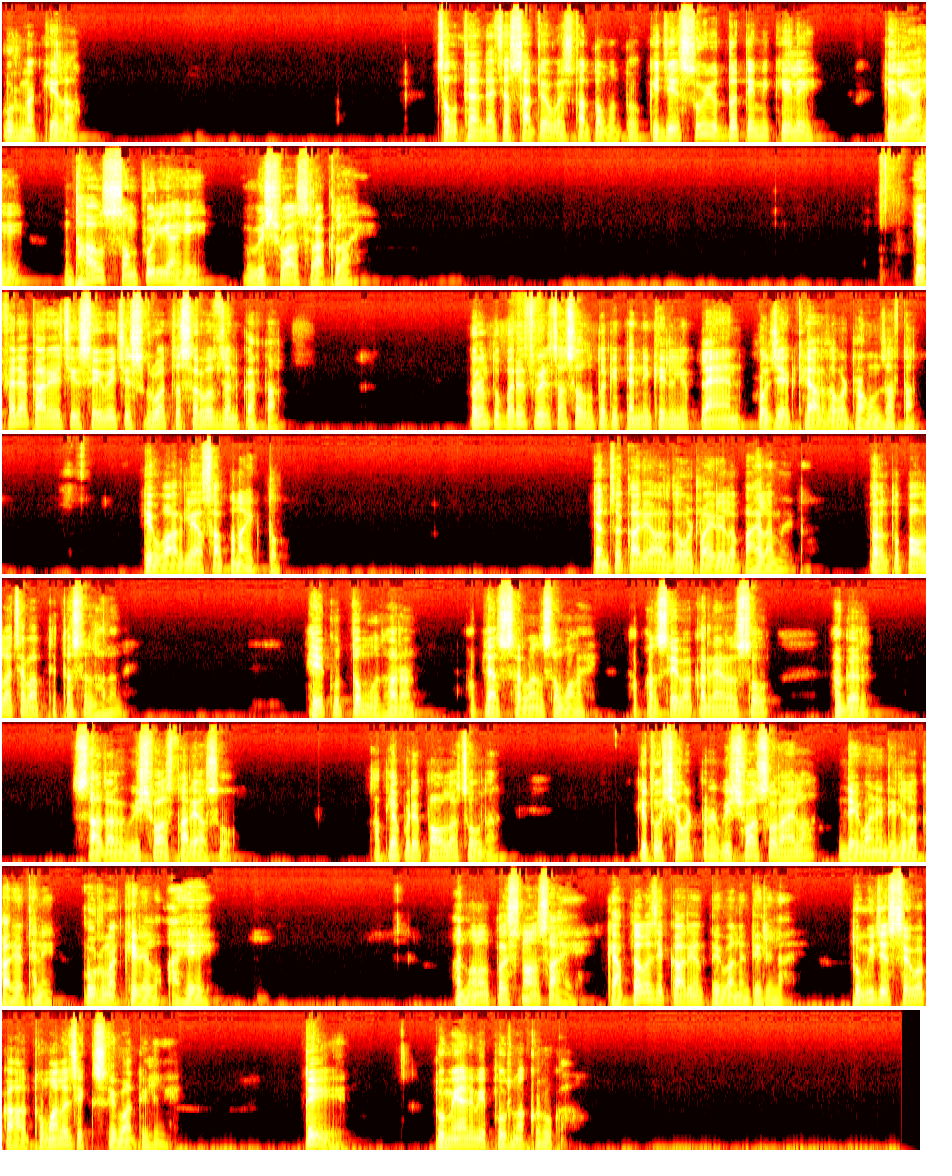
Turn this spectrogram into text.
पूर्ण केलं. चौथ्या अध्याच्या सातव्या वस्तात तो म्हणतो की जे सुयुद्ध त्यांनी केले केले आहे धाव संपवली आहे विश्वास राखला आहे. एखाद्या कार्याची सेवेची सुरुवात तर सर्वच जण करतात. परंतु बरेच वेळेस असं होतं की त्यांनी केलेले प्लॅन प्रोजेक्ट हे अर्धवट राहून जातात. ते वारले असं आपण ऐकतो. त्यांचं कार्य अर्धवट राहिलेलं पाहायला मिळतं. परंतु पावलाच्या बाबतीत तसं झालं नाही. हे एक उत्तम उदाहरण आपल्या सर्वांसमोर आहे. आपण सेवा करणार असो अगर साधारण विश्वासणारे असो आपल्यापुढे पावलाचं उदाहरण. की तो शेवटपर्यंत विश्वासू राहायला देवाने दिलेलं कार्य त्याने पूर्ण केलेलं आहे. आणि म्हणून प्रश्न असा आहे की आपल्याला जे कार्य देवाने दिलेलं आहे तुम्ही जे सेवक आहात तुम्हाला जे सेवा दिलेली आहे ते तुम्ही आणि मी पूर्ण करू का?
